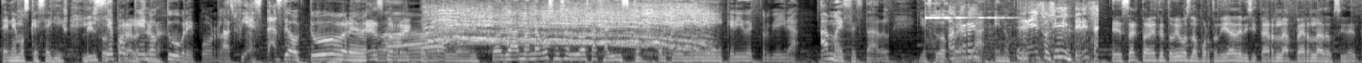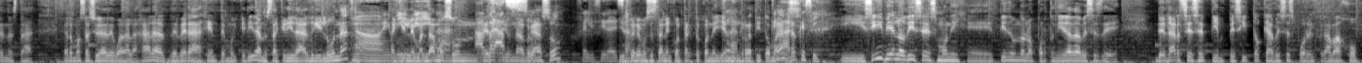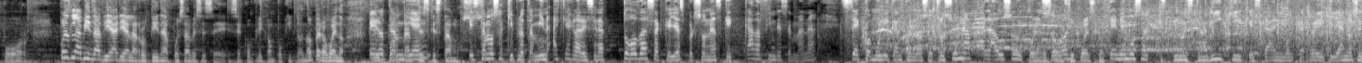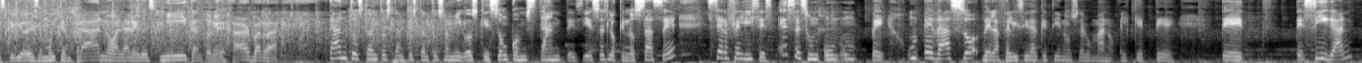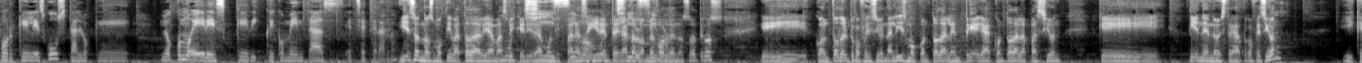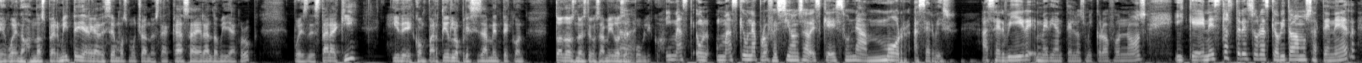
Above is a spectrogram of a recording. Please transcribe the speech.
tenemos que seguir. Listos y sé por qué en cena. octubre, por las fiestas de octubre. ¿verdad? Es correcto, Moni. Pues la- mandamos un saludo hasta Jalisco, porque mi querido Héctor Vieira ama ese estado y estuvo por allá en octubre. Eso sí me interesa. Exactamente, tuvimos la oportunidad de visitar la Perla de Occidente, nuestra hermosa ciudad de Guadalajara, de ver a gente muy querida, nuestra querida Adri Luna, Ay, a quien le mandamos un beso y un Abrazo. abrazo. Felicidades. Y esperemos estar en contacto con ella en un ratito más. claro que sí. Y sí, bien lo dices, Moni. eh, tiene uno la oportunidad a veces de, de darse ese tiempecito que a veces por el trabajo, por pues la vida diaria, la rutina, pues a veces se, se complica un poquito, ¿no? Pero bueno, Pero lo importante también es que estamos. Estamos aquí, pero también hay que agradecer a todas aquellas personas que cada fin de semana se comunican con nosotros. Un aplauso de corazón. por supuesto. Tenemos a nuestra Vicky que está en Monterrey, que ya nos escribió desde muy temprano, a Laredo Smith, a Antonio de Harvard, a tantos, tantos, tantos, tantos amigos que son constantes y eso es lo que nos hace ser felices. Ese es un, un, un pedazo de la felicidad que tiene un ser humano, el que te, te, te sigan porque les gusta lo que lo cómo eres, qué, comentas, etcétera, ¿no? Y eso nos motiva todavía más, mi querida Moni, para seguir entregando lo mejor de nosotros, y con todo el profesionalismo, con toda la entrega, con toda la pasión que tiene nuestra profesión y que bueno, nos permite y agradecemos mucho a nuestra casa Heraldo Media Group, pues de estar aquí y de compartirlo precisamente con todos nuestros amigos del ah, público. Y más que, más que una profesión, sabes que es un amor a servir a servir mediante los micrófonos y que en estas tres horas que ahorita vamos a tener,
